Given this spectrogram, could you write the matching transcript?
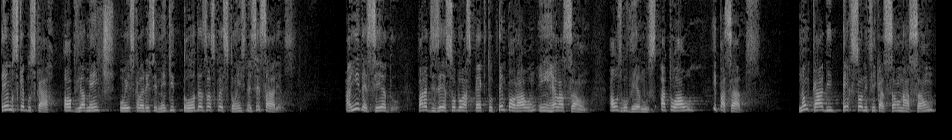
Temos que buscar, obviamente, o esclarecimento de todas as questões necessárias. Ainda é cedo para dizer sobre o aspecto temporal em relação aos governos atual e passados. Não cabe personificação na ação,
